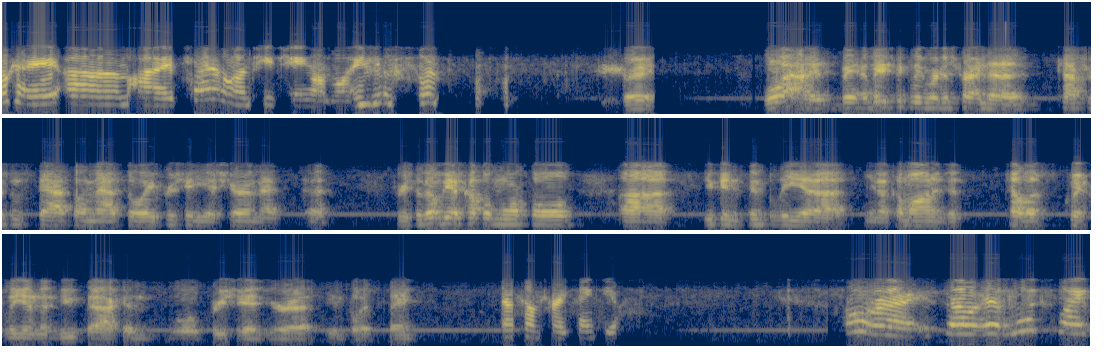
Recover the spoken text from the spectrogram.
okay, um, I plan on teaching online. Great. Well, basically we're just trying to capture some stats on that, so we appreciate you sharing that, uh, Teresa. There'll be a couple more polls. Uh, you can simply uh, you know, come on and just tell us quickly and then mute back, and we'll appreciate your uh, input. Thanks. That sounds great. Thank you. All right, so it looks like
